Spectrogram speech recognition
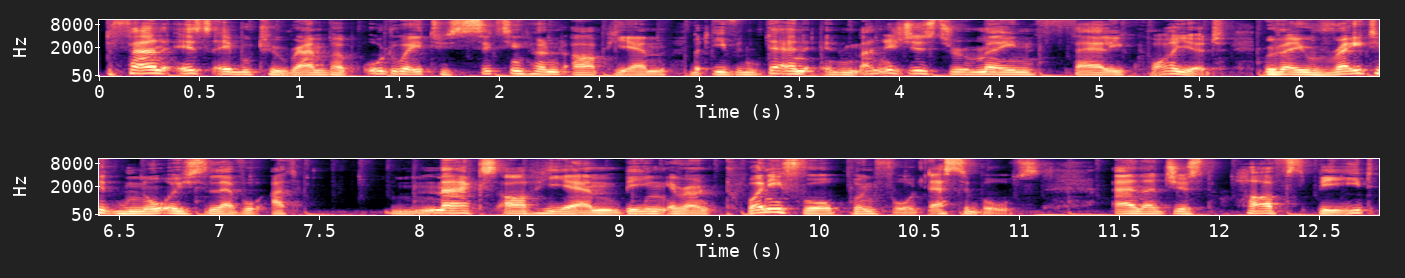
The fan is able to ramp up all the way to 1600 RPM, but even then it manages to remain fairly quiet, with a rated noise level at max RPM being around 24.4 decibels, and at just half speed,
